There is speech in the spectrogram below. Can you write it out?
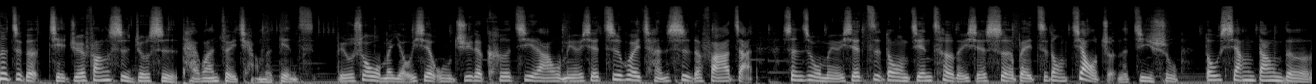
那这个解决方式就是台湾最强的电子，比如说我们有一些五 G 的科技啦，我们有一些智慧城市的发展，甚至我们有一些自动监测的一些设备、自动校准的技术，都相当的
